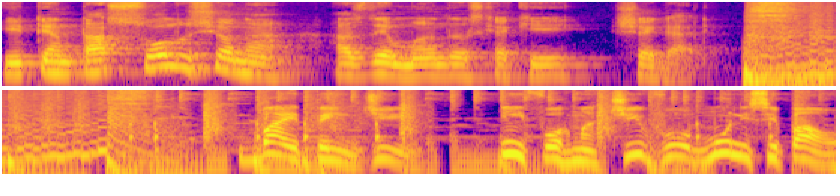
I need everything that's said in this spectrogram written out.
e tentar solucionar as demandas que aqui chegarem. Baipendi, informativo municipal.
